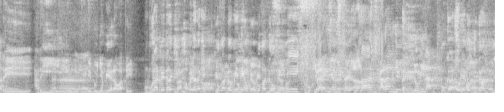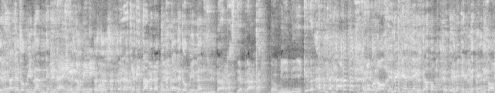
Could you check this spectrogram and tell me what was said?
Ari. Ari. gitu kan. Ibunya biarawati. Bukan beda lagi. Oh, beda lagi. Oh, oke. Bukan Dominik. Oke, oke, oke. Bukan Dominik. Bukan. Kirain yang kita Bukan. sekarang nyiptain dominan. Bukan. Oh iya dominan. Ceritanya dominan. Nyanyiin Dominik, Bos. Beda cerita beda cerita. Ceritanya dominan. Nah, pas dia berangkat, Dominik. Ngobrol. Dibikin TikTok. Dibikin TikTok.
